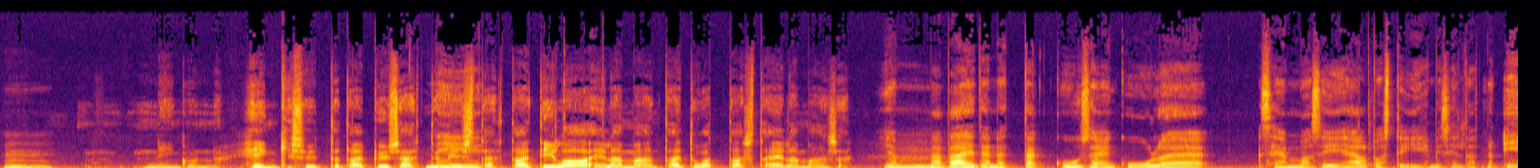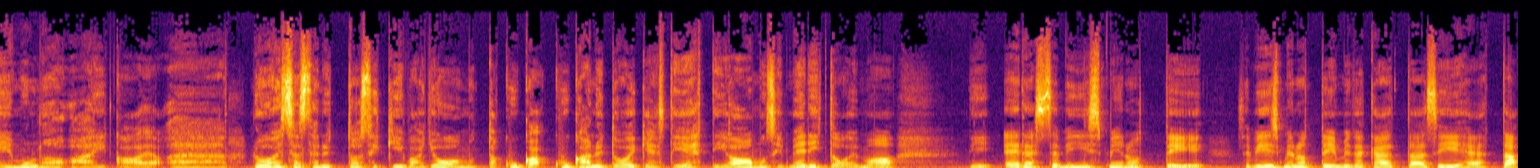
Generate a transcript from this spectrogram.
mm. niin kuin henkisyyttä tai pysähtymistä niin. tai tilaa elämään tai tuottaa sitä elämäänsä. Ja mä väitän, että usein kuulee semmoisia helposti ihmisiltä, että no ei mulla ole aikaa ja ää, no oissa se nyt tosi kiva joo, mutta kuka, kuka nyt oikeasti ehtii aamusi meditoimaan? Niin edes se viisi minuuttia, se viisi minuuttia, mitä käyttää siihen, että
